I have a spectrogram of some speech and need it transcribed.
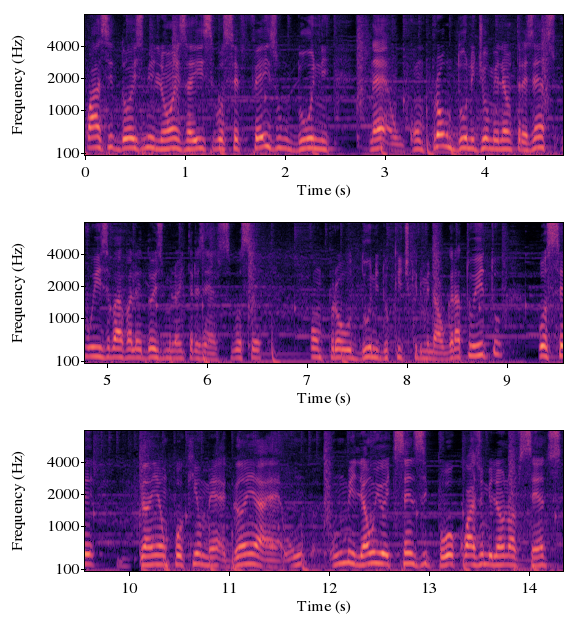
quase 2 milhões aí, se você fez um Dune, né, comprou um Dune de 1 milhão e 300, o Easy vai valer 2 milhões e 300. Se você comprou o Dune do kit criminal gratuito, você ganha um pouquinho, ganha é, 1, 1 milhão e 800 e pouco, quase 1 milhão e 900,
